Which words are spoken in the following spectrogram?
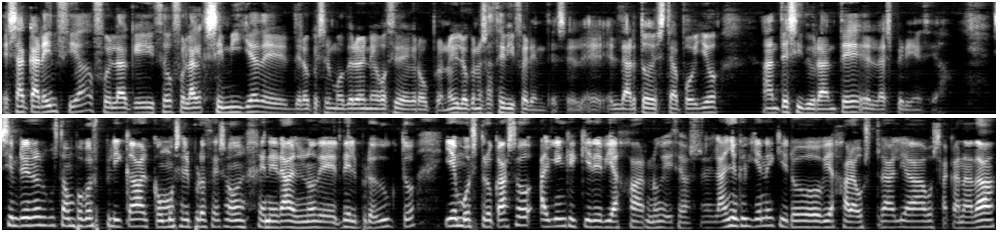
esa carencia fue la que hizo, fue la semilla de, de lo que es el modelo de negocio de GrowPro, ¿no? Y lo que nos hace diferentes, el, el dar todo este apoyo antes y durante la experiencia. Siempre nos gusta un poco explicar cómo es el proceso en general ¿no? De, del producto y en vuestro caso alguien que quiere viajar, ¿no? que dice, el año que viene quiero viajar a Australia o a Canadá,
